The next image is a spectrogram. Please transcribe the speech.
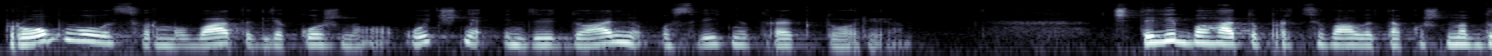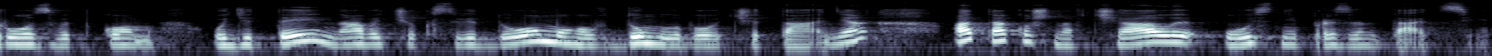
пробували сформувати для кожного учня індивідуальну освітню траєкторію. Вчителі багато працювали також над розвитком у дітей навичок свідомого, вдумливого читання, а також навчали усні презентації.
